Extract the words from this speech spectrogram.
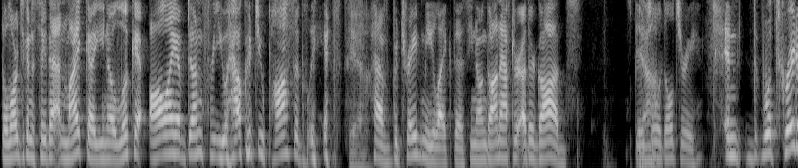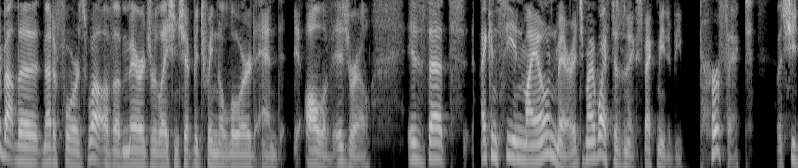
The Lord's going to say that in Micah, you know, look at all I have done for you. How could you possibly have, Yeah. have betrayed me like this, you know, and gone after other gods? Spiritual Yeah. adultery. And th- what's great about the metaphor as well of a marriage relationship between the Lord and all of Israel is that I can see in my own marriage, my wife doesn't expect me to be perfect, but she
